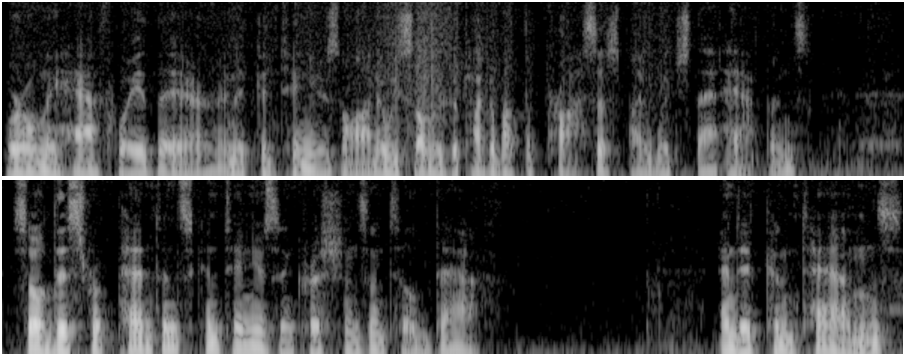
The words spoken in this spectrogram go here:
we're only halfway there, and it continues on. And we saw Luther talk about the process by which that happens. So this repentance continues in Christians until death. And it contends,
